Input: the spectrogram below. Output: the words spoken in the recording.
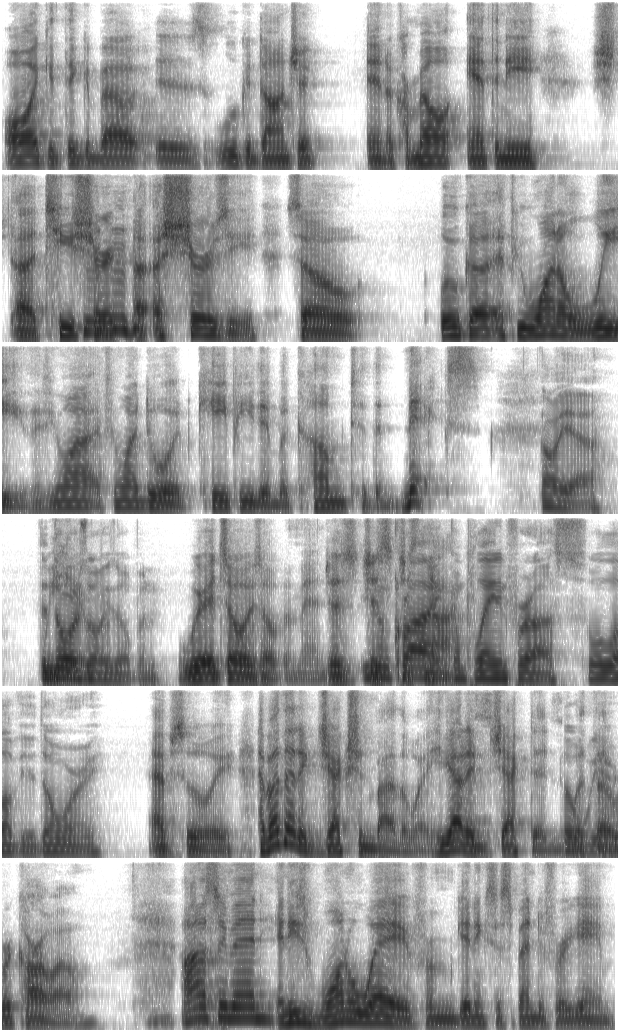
All I can think about is Luka Doncic and a Carmelo Anthony uh, t-shirt, a, a jersey. So Luka, if you want to leave, if you want, if you want to do what KP did, but come to the Knicks, Oh yeah, the door's always open. where it's always open, man. Just, You just, cry just and complain for us. We'll love you. Don't worry. Absolutely. How about that ejection, by the way? He got ejected So with uh. Rick Carlisle. Honestly, man, and he's one away from getting suspended for a game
